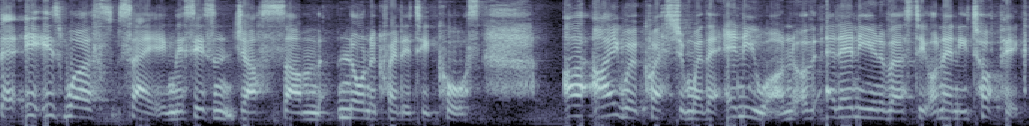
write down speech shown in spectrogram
that it is worth saying this isn't just some non accredited course. I, I would question whether anyone of, at any university on any topic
